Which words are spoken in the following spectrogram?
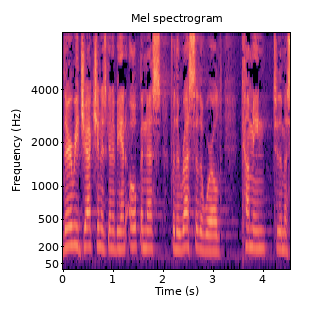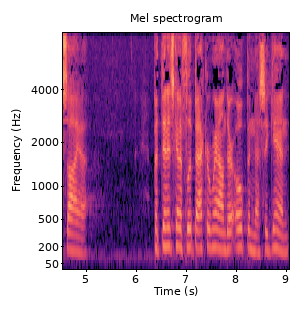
their rejection is going to be an openness for the rest of the world coming to the Messiah. But then it's going to flip back around. Their openness, again,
